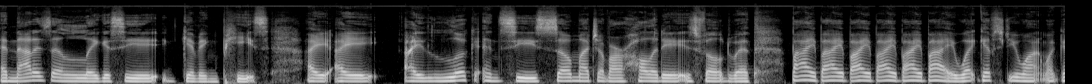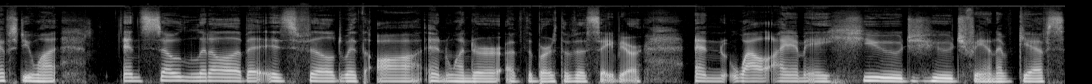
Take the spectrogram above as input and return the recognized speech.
And that is a legacy giving piece. I, I I look and see so much of our holiday is filled with buy, buy, buy, buy, buy, buy. What gifts do you want? What gifts do you want? And so little of it is filled with awe and wonder of the birth of the Savior. And while I am a huge, huge fan of gifts,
